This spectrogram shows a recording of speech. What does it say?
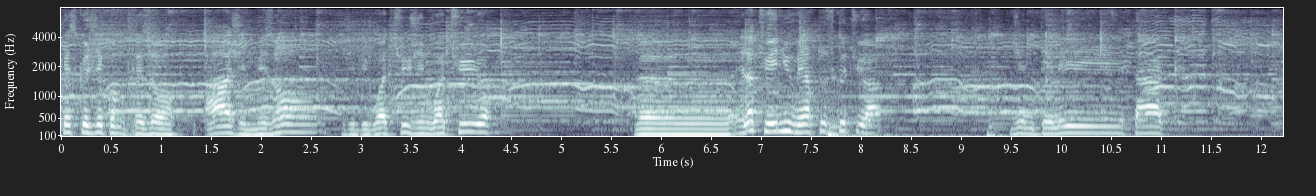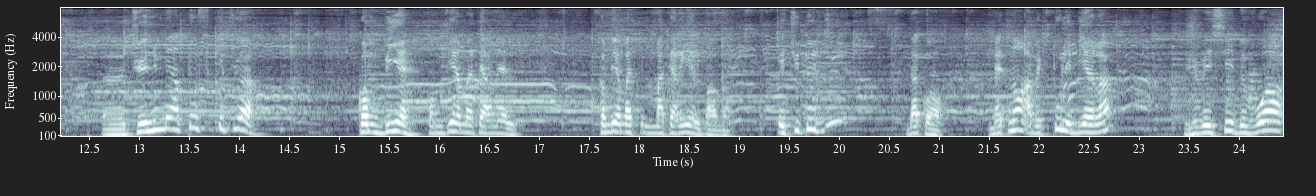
qu'est-ce que j'ai comme trésor? Ah, j'ai une maison, j'ai des voitures, j'ai une voiture. Euh, et là, tu énumères tout ce que tu as. J'ai une télé, tac. Euh, tu énumères tout ce que tu as. Comme bien, comme bien maternel. Comme bien mat- matériel, pardon. Et tu te dis, d'accord, maintenant avec tous les biens là, je vais essayer de voir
